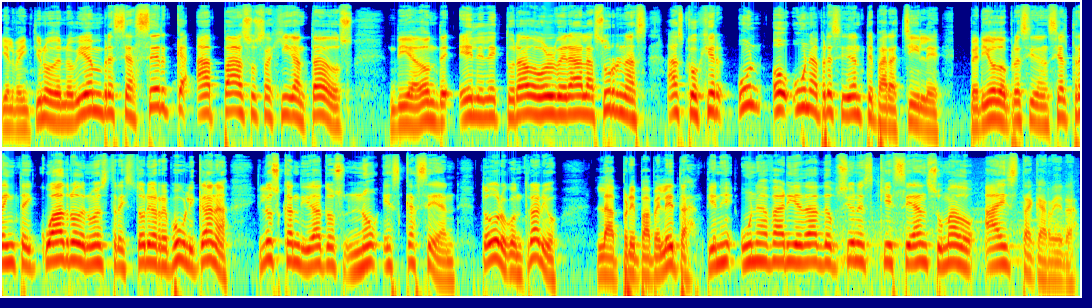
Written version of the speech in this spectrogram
y el 21 de noviembre se acerca a pasos agigantados, día donde el electorado volverá a las urnas a escoger un o una presidente para Chile. Periodo presidencial 34 de nuestra historia republicana y los candidatos no escasean, todo lo contrario, la prepapeleta tiene una variedad de opciones que se han sumado a esta carrera.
